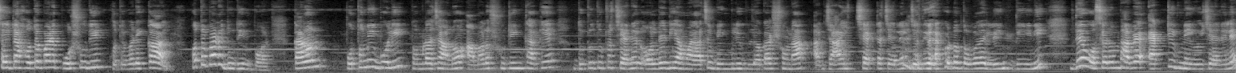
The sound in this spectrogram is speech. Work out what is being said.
সেইটা হতে পারে পরশু দিন হতে পারে কাল, হতে পারে দুদিন পর। কারণ প্রথমেই বলি, তোমরা জানো আমারও শুটিং থাকে। দুটো দুটো চ্যানেল অলরেডি আমার আছে, বেঙ্গুলি ব্লগার সোনা। আর যা ইচ্ছে একটা চ্যানেল যদিও এখনও তোমাদের লিঙ্ক দিইনি। দেবো সেরমভাবে অ্যাক্টিভ নেই ওই চ্যানেলে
